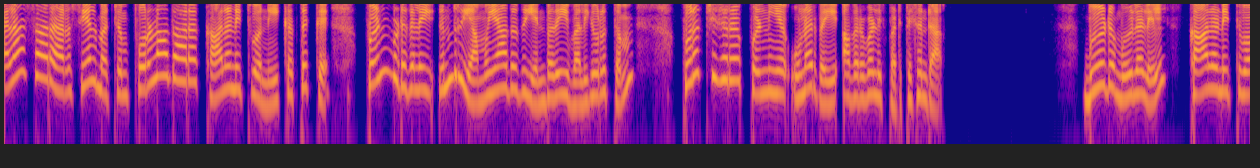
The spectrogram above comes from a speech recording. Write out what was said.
கலாசார அரசியல் மற்றும் பொருளாதார காலனித்துவ நீக்கத்துக்கு பெண் விடுதலை இன்றி அமையாதது என்பதை வலியுறுத்தும் புரட்சிகர பெண்ணிய உணர்வை அவர் வெளிப்படுத்துகின்றார். வீடு மீளலில் காலனித்துவ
